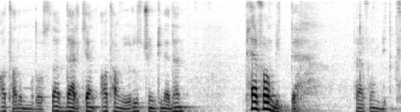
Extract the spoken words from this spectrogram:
atalım mı dostlar derken atamıyoruz. Çünkü neden? Perform bitti. Perform bitti.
